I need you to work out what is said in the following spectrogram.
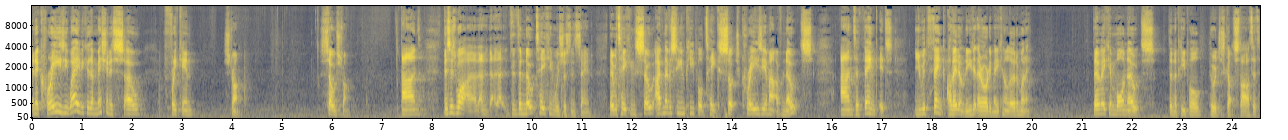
in a crazy way because a mission is so freaking strong, so strong, and this is what, and uh, the note taking was just insane. They were taking so, I've never seen people take such crazy amount of notes And to think it's, you would think, oh, they don't need it. They're already making a load of money. They're making more notes than the people who had just got started.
